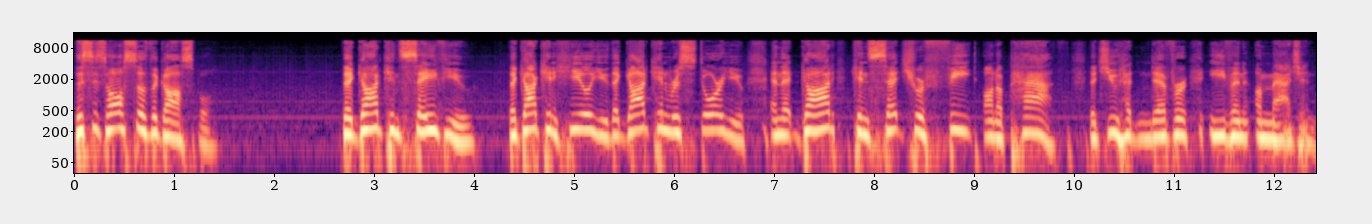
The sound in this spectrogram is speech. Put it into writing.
This is also the gospel that God can save you, that God can heal you, that God can restore you, and that God can set your feet on a path that you had never even imagined.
